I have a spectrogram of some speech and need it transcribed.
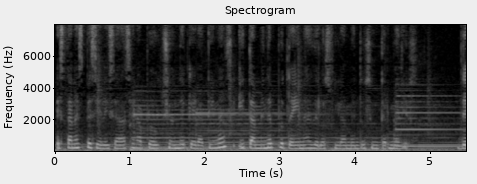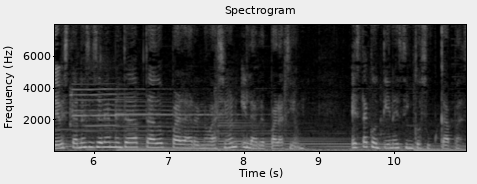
están especializadas en la producción de queratinas y también de proteínas de los filamentos intermedios. Debe estar necesariamente adaptado para la renovación y la reparación. Esta contiene cinco subcapas,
